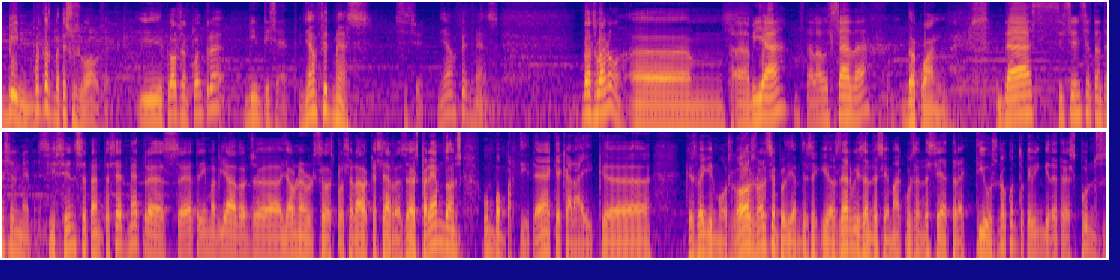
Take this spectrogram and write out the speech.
20. Porta els mateixos gols, eh? I gols en contra? 27. N'hi han fet més. Sí, sí. N'hi han fet més. Doncs, bueno... Eh, Avià està a l'alçada de quan? de 677 metres. 677 metres, eh? tenim aviat, doncs, eh, allà on se desplaçarà el Cacerres. Eh, esperem, doncs, un bon partit, eh? Que carai, que, que es veguin molts gols. Nosaltres sempre ho diem des d'aquí, els derbis han de ser macos, han de ser atractius. No conto que vingui de 3 punts,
